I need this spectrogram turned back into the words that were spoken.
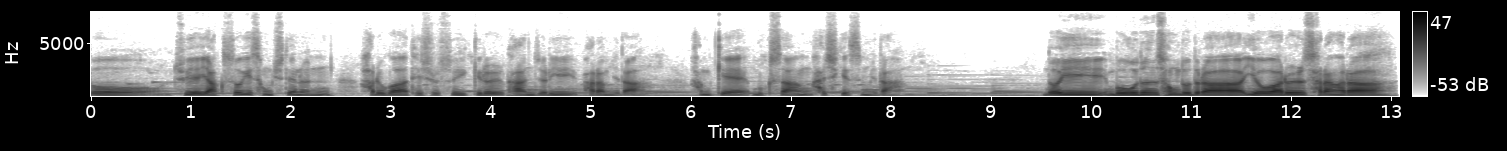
또 주의 약속이 성취되는 하루가 되실 수 있기를 간절히 바랍니다. 함께 묵상하시겠습니다. 너희 모든 성도들아 여호와를 사랑하라.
